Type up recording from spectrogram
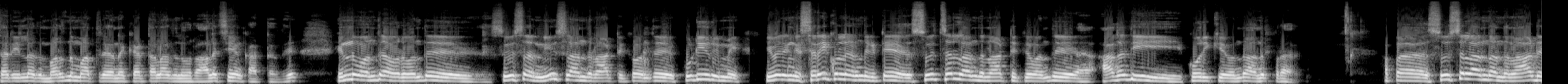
சரியில்லை அது மருந்து மாத்திரை என்ன கேட்டாலும் அதில் ஒரு அலட்சியம் காட்டுறது இன்னும் வந்து அவர் வந்து சுவிட்சர் நியூசிலாந்து நாட்டுக்கு வந்து குடியுரிமை இவர் இங்கே சிறைக்குள்ளே இருந்துக்கிட்டே சுவிட்சர்லாந்து நாட்டுக்கு வந்து அகதி கோரிக்கை வந்து அனுப்புகிறார் அப்போ சுவிட்சர்லாந்து அந்த நாடு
